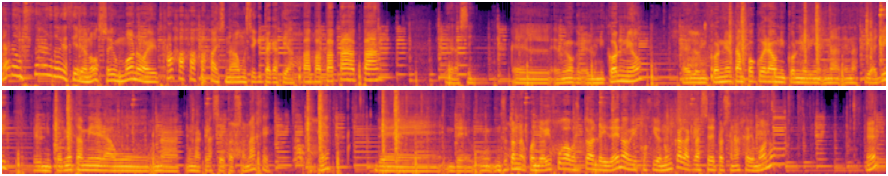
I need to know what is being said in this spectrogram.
¡Ya era un cerdo! Y decía yo, no, soy un mono. Y jajajaja. Y sonaba musiquita que hacía, pa, pa, pa, pa, pa. Era así el, unicornio el unicornio tampoco era unicornio nacido allí. El unicornio también era una, clase de personaje. ¿eh? de, nosotros no- cuando habéis jugado vosotros al D&D no habéis cogido nunca la clase de personaje de mono ¿eh?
